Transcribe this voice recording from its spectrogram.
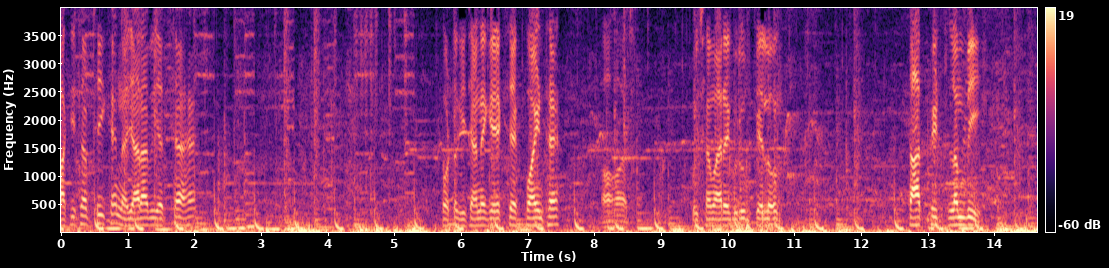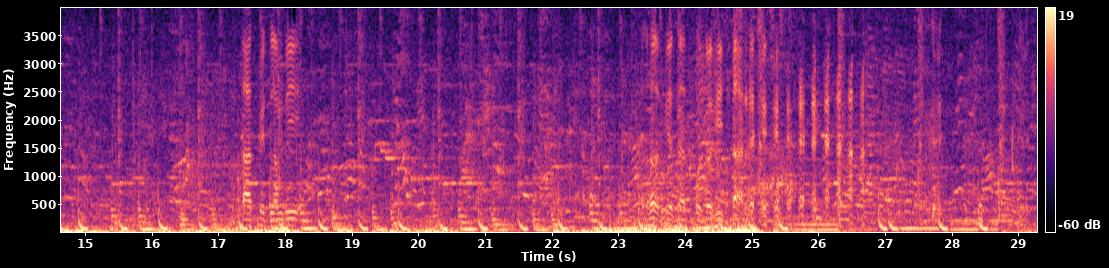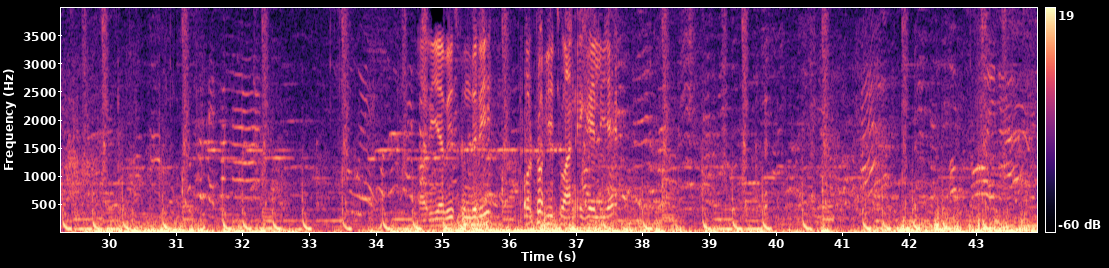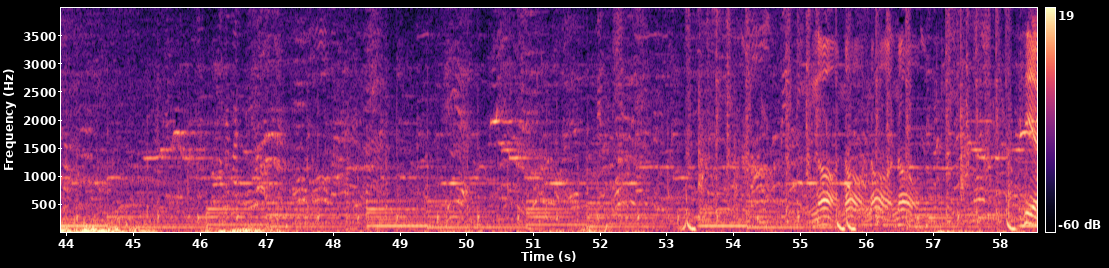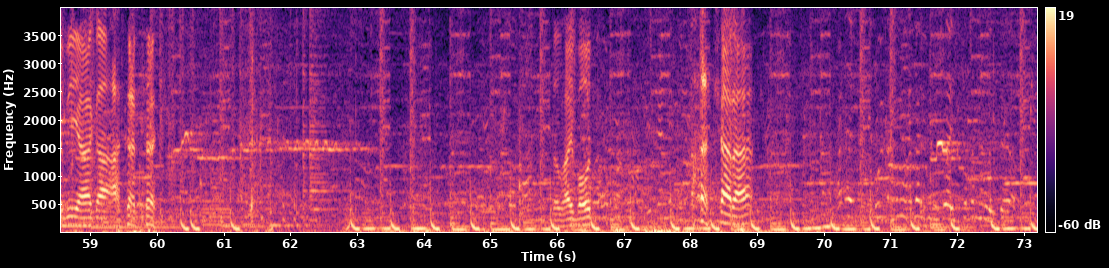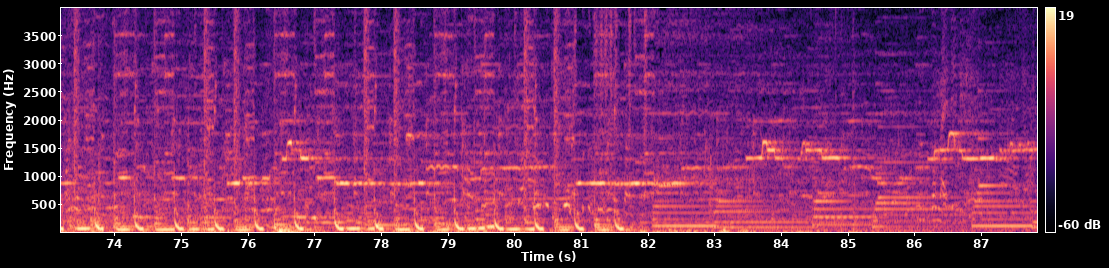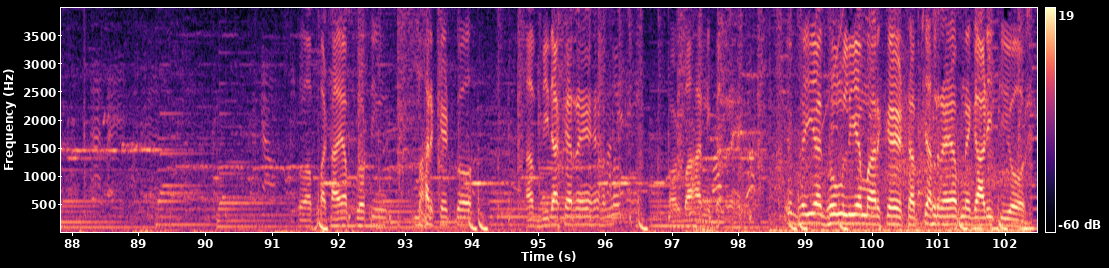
बाकी सब ठीक है, नज़ारा भी अच्छा है। फ़ोटो खिंचाने के एक से एक पॉइंट है, और कुछ हमारे ग्रुप के लोग सात फीट लंबी, सात फीट लंबी। उसके साथ फ़ोटो खिंचा रहे ये भी सुंदरी फ़ोटो खिंचवाने के लिए। नो नो नो नो ये भी यहाँ का आकर्षक भाई बहुत अच्छा रहा। तो अब पटाया फ्लोटिंग मार्केट को। अब विदा कर रहे हैं हम लोग और बाहर निकल रहे हैं। भैया घूम लिए मार्केट, अब चल रहे हैं अपने गाड़ी की ओर।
